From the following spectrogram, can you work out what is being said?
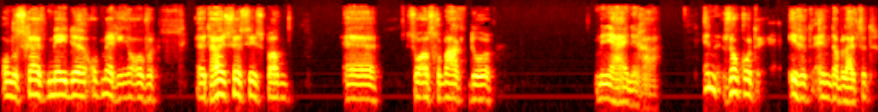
onderschrijf mede opmerkingen over het huisvestingsplan, uh, zoals gemaakt door meneer Heininga. En zo kort is het en dan blijft het.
